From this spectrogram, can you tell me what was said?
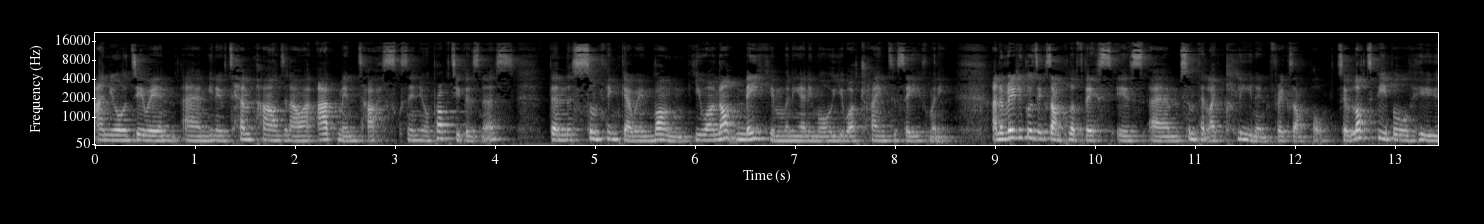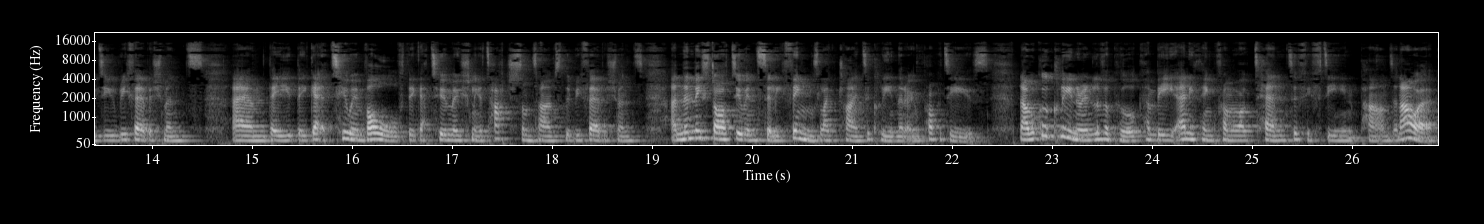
and you're doing, um, you know, £10 an hour admin tasks in your property business, then there's something going wrong. You are not making money anymore, you are trying to save money. And a really good example of this is um, something like cleaning, for example. So lots of people who do refurbishments, um, they, they get too involved, they get too emotionally attached sometimes to the refurbishments, and then they start doing silly things like trying to clean their own properties. Now, a good cleaner in Liverpool can be anything from about 10 to 15 pounds an hour.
